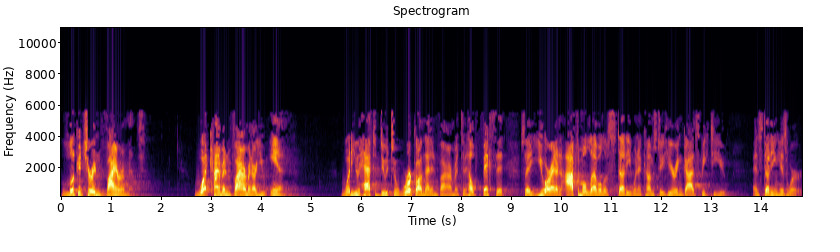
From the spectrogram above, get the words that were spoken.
Look at your environment. What kind of environment are you in? What do you have to do to work on that environment to help fix it so that you are at an optimal level of study when it comes to hearing God speak to you and studying His Word?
